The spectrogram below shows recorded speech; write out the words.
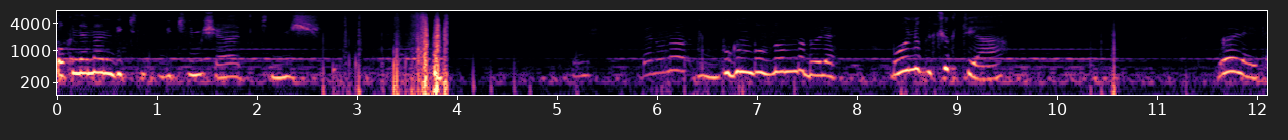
Bakın hemen dikil- dikilmiş ha dikilmiş. Dikilmiş. Ben ona bugün bulduğumda böyle boynu büküktü ya. Böyleydi.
